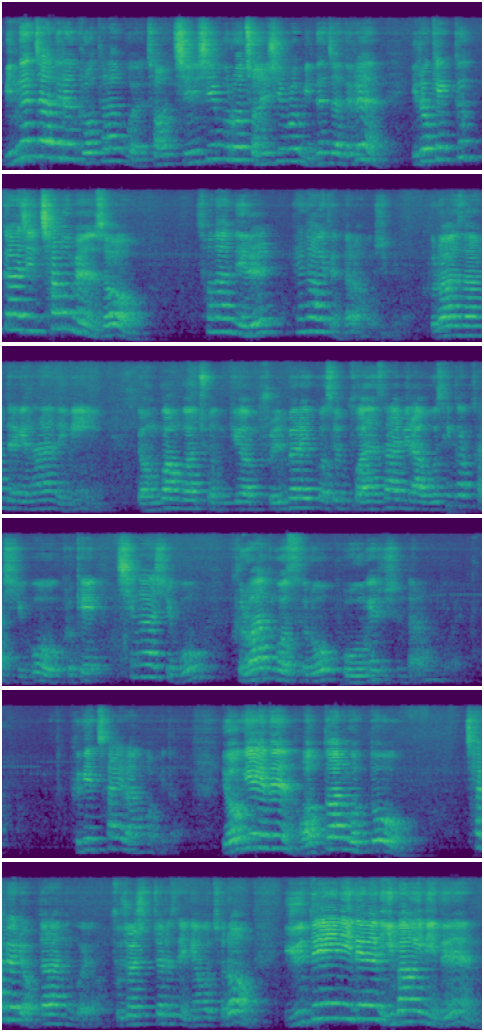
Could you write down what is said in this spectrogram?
믿는 자들은 그렇다는 거예요. 전 진심으로 전심으로 믿는 자들은 이렇게 끝까지 참으면서 선한 일을 행하게 된다는 것입니다. 그러한 사람들에게는 하나님이 영광과 존귀와 불멸의 것을 구하는 사람이라고 생각하시고 그렇게 칭하시고 그러한 것으로 보응해 주신다는 거예요. 그게 차이라는 겁니다. 여기에는 어떠한 것도 차별이 없다라는 거예요. 9절 10절에서 얘기한 것처럼 유대인이든 이방인이든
